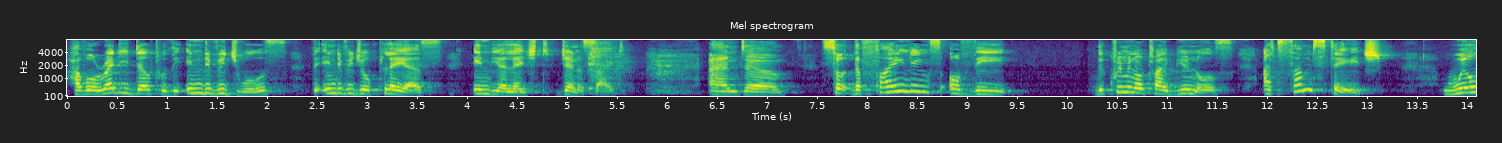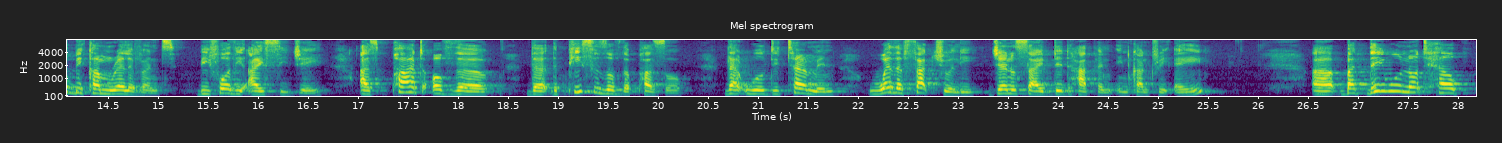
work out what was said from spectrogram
have already dealt with the individuals, the individual players in the alleged genocide. And uh, so the findings of the, the criminal tribunals at some stage will become relevant before the ICJ as part of the, the, the pieces of the puzzle that will determine whether factually genocide did happen in country A, uh, but they will not help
